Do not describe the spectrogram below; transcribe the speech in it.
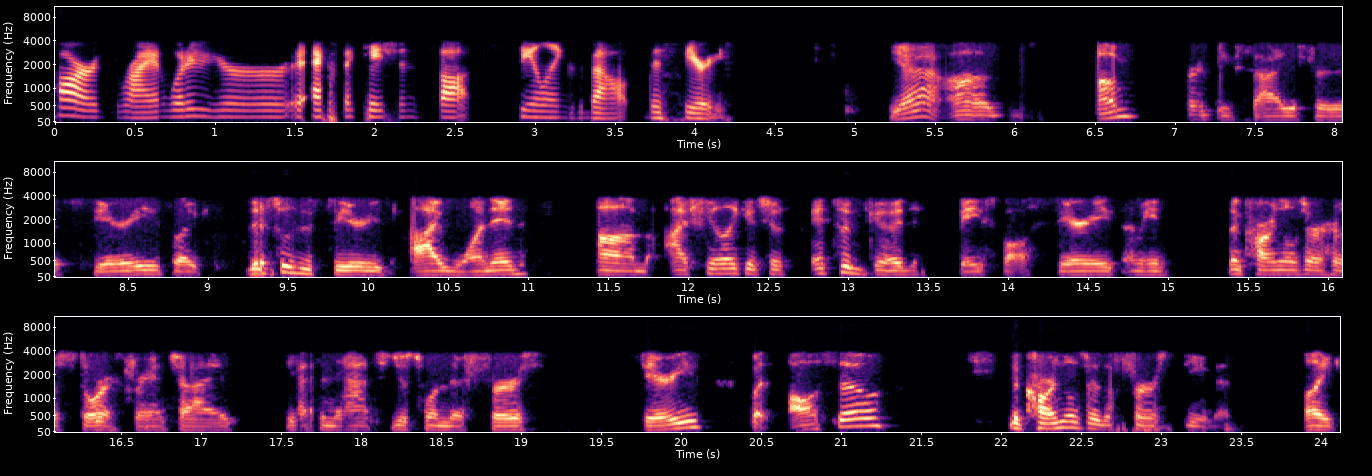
cards, Ryan. What are your expectations, thoughts, feelings about this series? Yeah, um, I'm pretty excited for this series. Like, this was a series I wanted. Um, I feel like it's just it's a good baseball series. I mean, the Cardinals are a historic franchise. Have the Nats just won their first series, but also the Cardinals are the first demon. Like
